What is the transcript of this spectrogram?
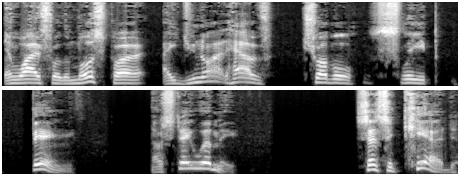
and why, for the most part, I do not have trouble sleeping. Now, stay with me. Since a kid,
